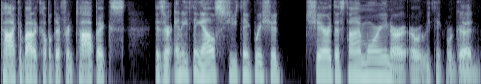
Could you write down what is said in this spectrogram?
talk about a couple different topics. Is there anything else you think we should share at this time, Maureen, or or we think we're good?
